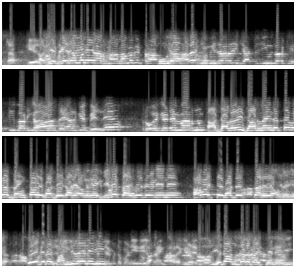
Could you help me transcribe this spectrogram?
ਸਟੈਪ ਕੀ ਅਸੀਂ ਅੱਗੇ ਜਾਵਾਂਗੇ ਧਰਨਾ ਲਾਵਾਂਗੇ ਟਰਾਫੀ ਪੂਰਾ। ਸਾਰੇ ਜ਼ਿਮੀਦਾਰ ਜੱਟ ਜ਼ਿਮੀਦਾਰ ਖੇਤੀਬਾੜੀਆਂ ਹਾਂ। ਦੇਣਗੇ ਵਿਹਲੇ ਆ ਰੋਏ ਗੇੜੇ ਮਾਰਨ ਨੂੰ। ਸਾਡਾ ਤਾਂ ਨਹੀਂ ਸਰਨਾ ਹੀ ਦਿੱਤੇ ਹੋਏ ਬੈਂਕ ਵਾਲੇ ਸਾਡੇ ਘਰੇ ਆਉਂਦੇ ਨੇ ਜਿਹਦੇ ਪੈਸੇ ਦੇਣੇ ਨੇ ਸਭ ਇੱਥੇ ਸਾਡੇ ਘਰੇ ਆਉਂਦੇ ਨੇ। ਇਹ ਕਿਤੇ ਸਮਝਦੇ ਨੇ ਜੀ। ਲਿਮਟ ਬਣੀ ਹੋਈ ਆ ਬੈਂਕ ਵਾਲੇ ਕਿਹੜੇ ਇਹ ਤਾਂ ਅੰਦਰ ਬੈਠੇ ਨੇ ਜੀ।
